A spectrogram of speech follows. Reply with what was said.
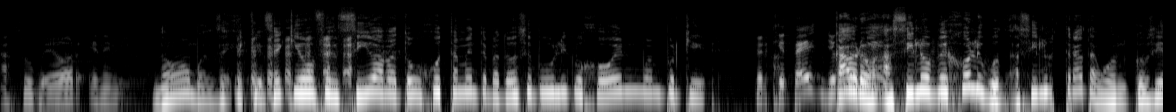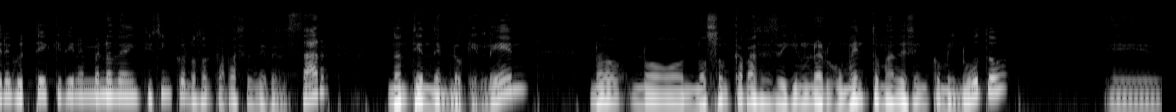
a su peor enemigo. No, pues, es que sé que es ofensiva para todo, justamente para todo ese público joven, weón, porque Pero es que ta- yo Cabros, creo que- así los ve Hollywood, así los trata, weón. Considera que ustedes que tienen menos de 25 no son capaces de pensar, no entienden lo que leen, no, no, no son capaces de seguir un argumento más de 5 minutos, eh,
